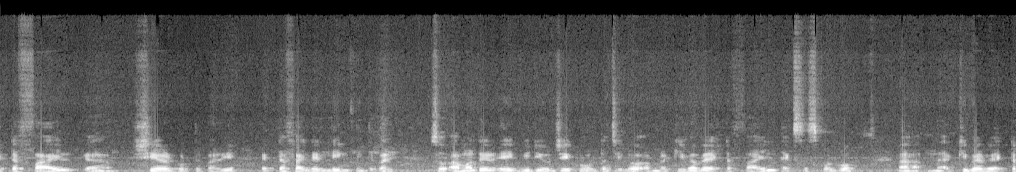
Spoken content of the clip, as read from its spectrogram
একটা ফাইল শেয়ার করতে পারি, একটা ফাইলের লিংক নিতে পারি। সো আমাদের এই ভিডিওর যে গোলটা ছিল, আমরা কীভাবে একটা ফাইল অ্যাক্সেস করব কীভাবে একটা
